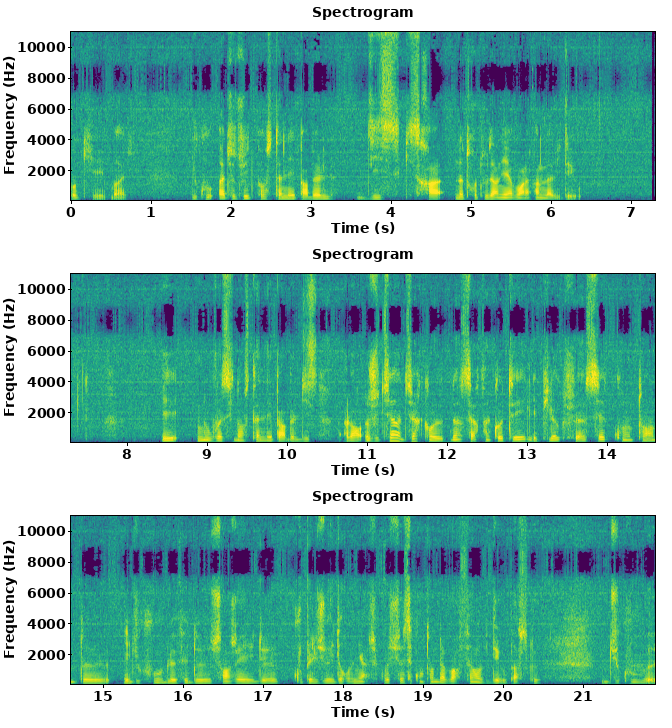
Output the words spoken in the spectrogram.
Ok, bref. Du coup, à tout de suite pour Stanley Parable 10, qui sera notre tout dernier avant la fin de la vidéo. Et nous voici dans Stanley Parable 10. Alors, je tiens à dire que d'un certain côté, l'épilogue, je suis assez content de... Et du coup, le fait de changer, de couper le jeu et de revenir à chaque fois, je suis assez content de l'avoir fait en vidéo parce que, du coup, euh,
